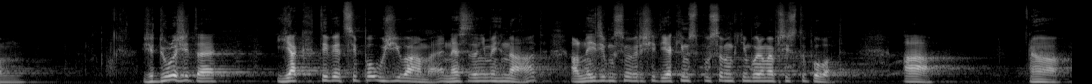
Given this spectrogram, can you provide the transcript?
Um, že důležité, jak ty věci používáme, ne se za nimi hnát, ale nejdřív musíme vyřešit, jakým způsobem k ním budeme přistupovat. A, a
